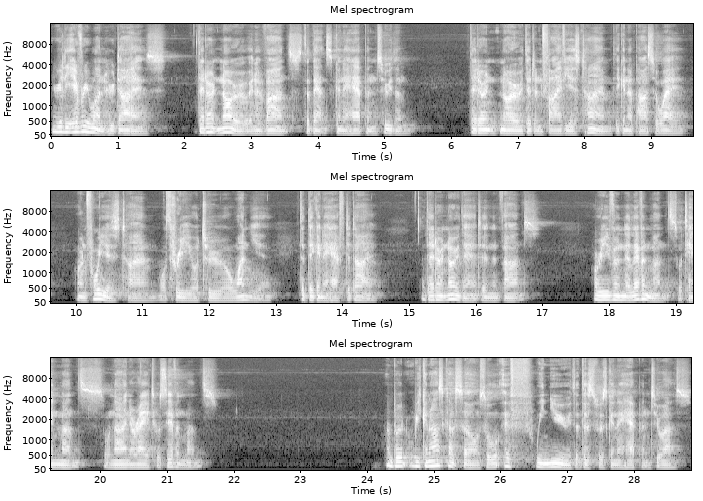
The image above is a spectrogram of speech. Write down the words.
Really, everyone who dies, they don't know in advance that that's going to happen to them. They don't know that in five years' time they're going to pass away, or in four years' time, or three, or two, or one year, that they're going to have to die. They don't know that in advance, or even 11 months, or 10 months, or nine, or eight, or seven months. But we can ask ourselves, well, if we knew that this was going to happen to us,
